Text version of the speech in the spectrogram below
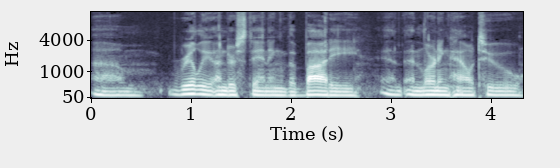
um, really understanding the body and and learning how to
